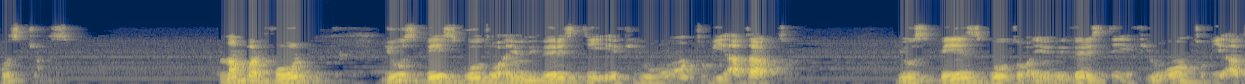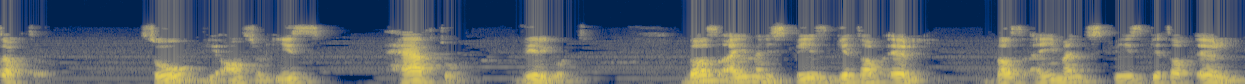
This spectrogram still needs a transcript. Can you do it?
questions. Number 4. Use space go to a university if you want to be a doctor. Use space go to a university if you want to be a doctor. So the answer is have to. Very good. Does Ayman space get up early? Does Ayman space get up early?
